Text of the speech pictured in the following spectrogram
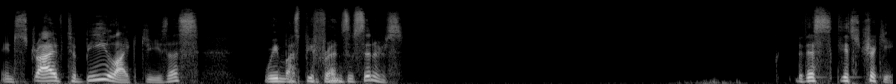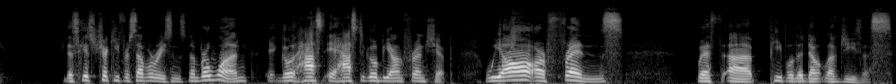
and strive to be like Jesus, we must be friends of sinners. But this gets tricky. This gets tricky for several reasons. Number one, it, go, has, it has to go beyond friendship. We all are friends with uh, people that don't love Jesus,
